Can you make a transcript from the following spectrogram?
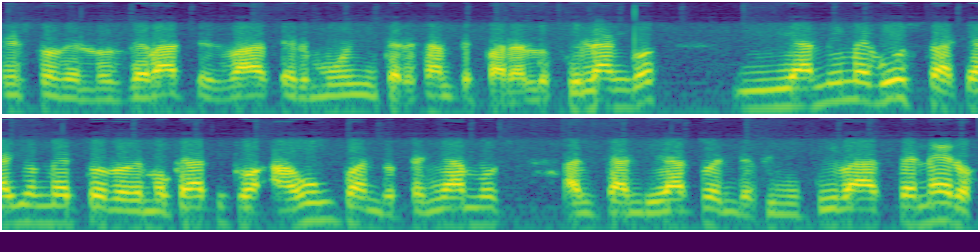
Esto de los debates va a ser muy interesante para los chilangos y a mí me gusta que haya un método democrático aun cuando tengamos al candidato en definitiva hasta enero.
